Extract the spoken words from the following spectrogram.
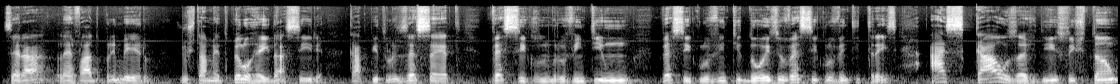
será levado primeiro, justamente pelo rei da Síria. Capítulo 17, versículo número 21, versículo 22 e o versículo 23. As causas disso estão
